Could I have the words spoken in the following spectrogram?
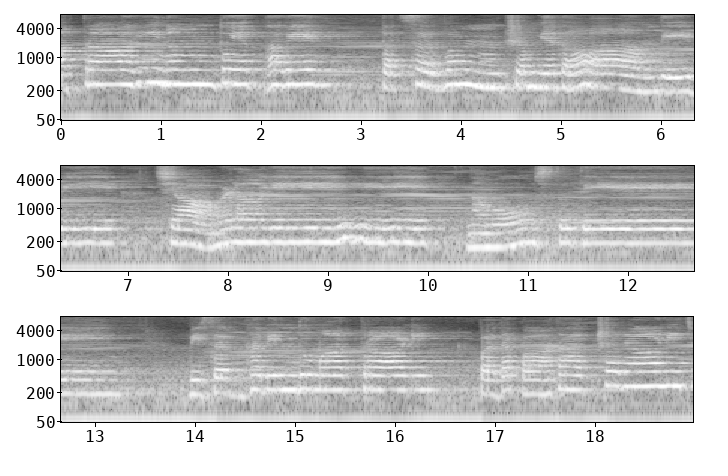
मात्राहीनं तु यद्भवेत् तत्सर्वं क्षम्यतां देवी श्यामलायै नमोऽस्तु ते विसर्गबिन्दुमात्राणि पदपादाक्षराणि च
